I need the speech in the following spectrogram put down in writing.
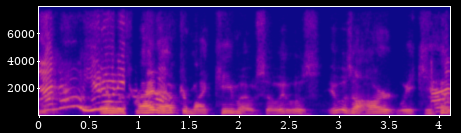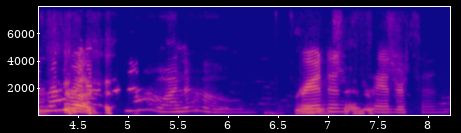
I know. You It don't was even right know. after my chemo, so it was it was a hard weekend. I know. I know. I know. Brandon Sanders. Sanderson.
